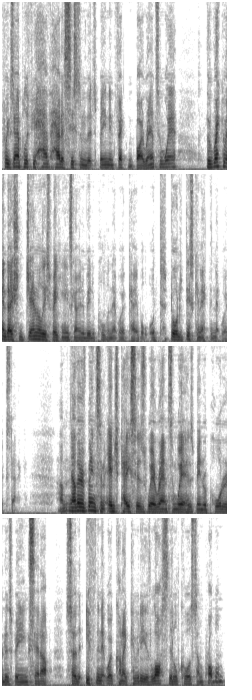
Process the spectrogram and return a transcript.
for example, if you have had a system that's been infected by ransomware, the recommendation, generally speaking, is going to be to pull the network cable or to, or to disconnect the network stack. Um, now, there have been some edge cases where ransomware has been reported as being set up so that if the network connectivity is lost, it'll cause some problem.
